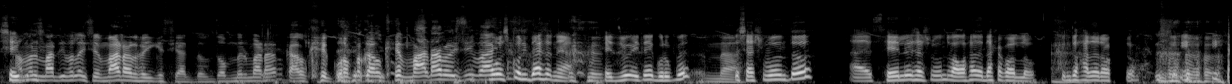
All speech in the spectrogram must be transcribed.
সেই আমার ফেলাইছে মার্ডার হয়ে গেছি একদম জম্মের মার্ডার। কালকে গতকালকে মার্ডার ভাই। পোস্ট করি দেখছ না? ফেসবুক এইটা গ্রুপে না। তো শেষ পর্যন্ত ছেলে শেষ পর্যন্ত বাবার সাথে দেখা করল কিন্তু হাতে রক্ত।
